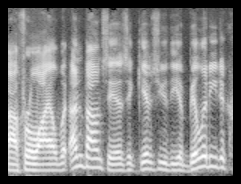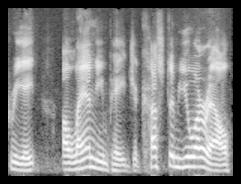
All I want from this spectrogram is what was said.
uh, for a while. What Unbounce is, it gives you the ability to create a landing page, a custom URL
